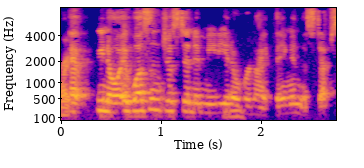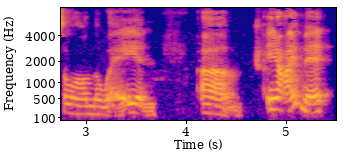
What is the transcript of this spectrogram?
Right. At, you know, it wasn't just an immediate overnight thing, and the steps along the way. And um, you know, I admit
